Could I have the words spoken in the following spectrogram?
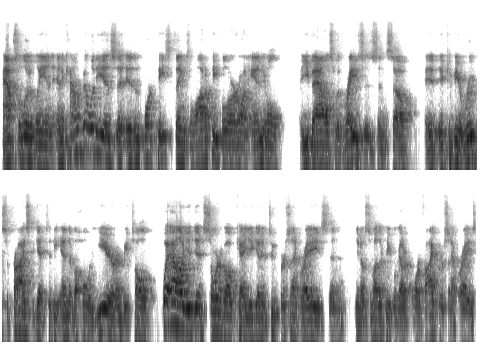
Absolutely. And, and accountability is, is an important piece of things. A lot of people are on annual evals with raises. And so it, it can be a rude surprise to get to the end of a whole year and be told, well, you did sort of okay. You get a 2% raise and, you know, some other people got a four or 5% raise.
